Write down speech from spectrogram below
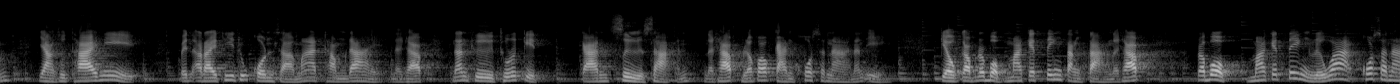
3 อย่างสุดท้ายนี่เป็นอะไรที่ทุกคนสามารถทำได้นะครับ นั่นคือธุรกิจการสื่อสารนะครับ แล้วก็การโฆษณานั่นเอง เกี่ยวกับระบบมาร์เก็ตติ้งต่างๆนะครับ ระบบมาร์เก็ตติ้งหรือว่าโฆษณา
